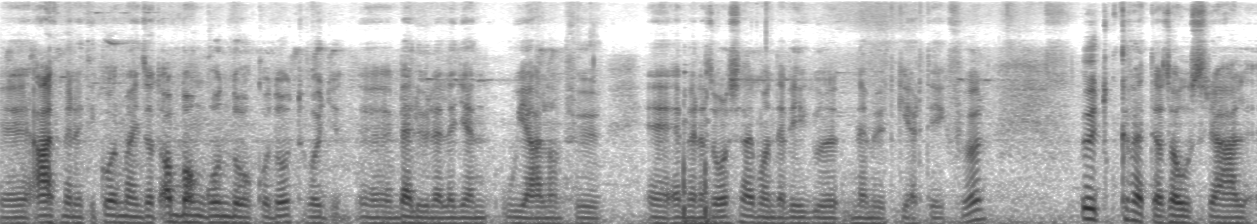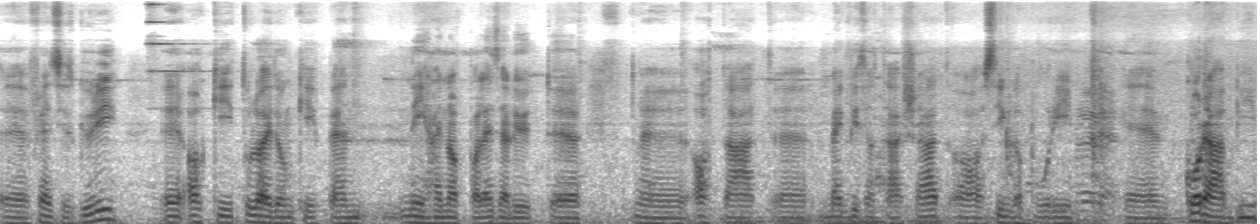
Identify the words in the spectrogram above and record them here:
e, átmeneti kormányzat abban gondolkodott, hogy e, belőle legyen új államfő e, ebben az országban, de végül nem őt kérték föl. Őt követte az Ausztrál Francis Guri, e, aki tulajdonképpen néhány nappal ezelőtt adta át megbizatását a szingapúri, korábbi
